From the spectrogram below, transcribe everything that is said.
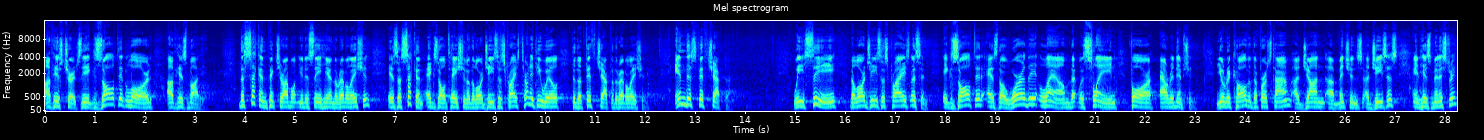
of His church, the exalted Lord of His body. The second picture I want you to see here in the Revelation is a second exaltation of the Lord Jesus Christ. Turn, if you will, to the fifth chapter of the Revelation. In this fifth chapter, we see the Lord Jesus Christ, listen, exalted as the worthy lamb that was slain for our redemption. You'll recall that the first time uh, John uh, mentions uh, Jesus in his ministry,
